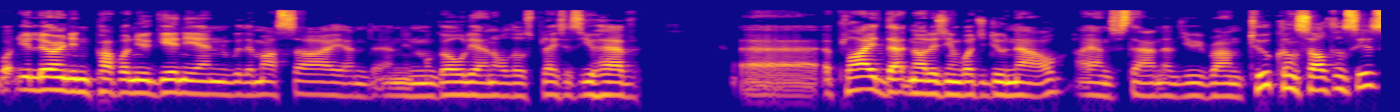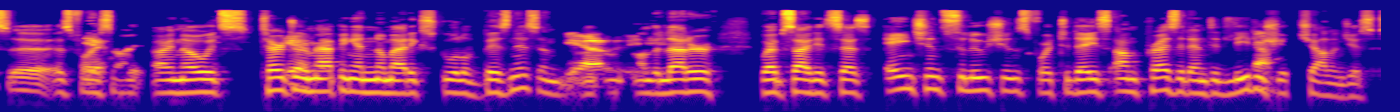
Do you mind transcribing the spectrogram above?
what you learned in Papua New Guinea and with the Maasai and and in Mongolia and all those places. You have uh, applied that knowledge in what you do now. I understand, and you run two consultancies. Uh, as far yeah. as I, I, know, it's territory yeah. mapping and nomadic school of business. And yeah. on, on, the latter website, it says ancient solutions for today's unprecedented leadership challenges.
